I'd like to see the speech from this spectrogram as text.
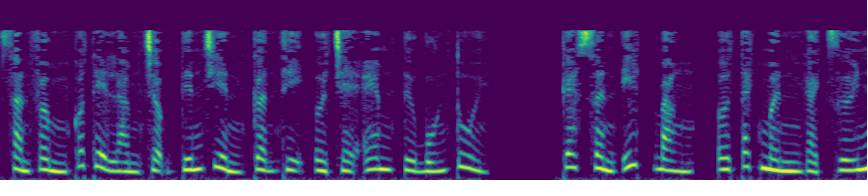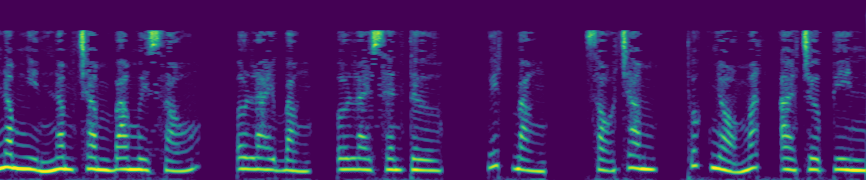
sản phẩm có thể làm chậm tiến triển cận thị ở trẻ em từ 4 tuổi. Capson ít bằng, attachment gạch dưới 5536, Align bằng, Align Center, ít bằng, 600, thuốc nhỏ mắt Atropine,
